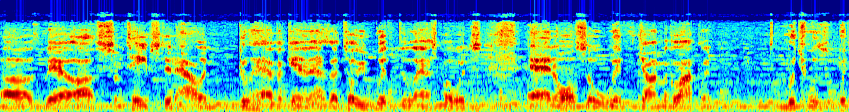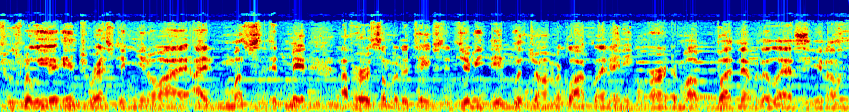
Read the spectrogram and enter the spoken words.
Uh, there are some tapes that Alan do have, again, as I told you, with the Last Poets, and also with John McLaughlin. Which was which was really interesting. You know, I, I must admit I've heard some of the tapes that Jimmy did with John McLaughlin, and he burned them up. But nevertheless, you know.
